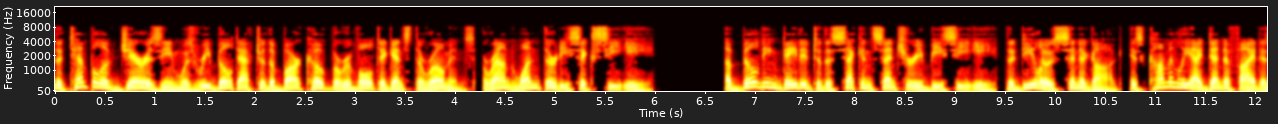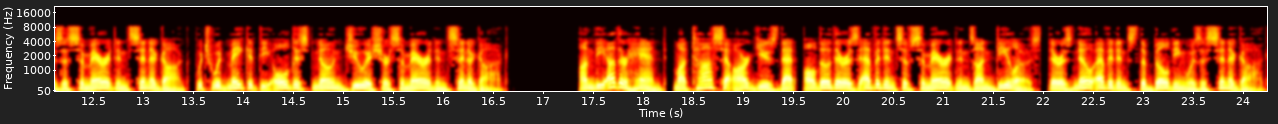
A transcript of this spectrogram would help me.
The Temple of Gerizim was rebuilt after the Bar Kokhba revolt against the Romans, around 136 CE. A building dated to the 2nd century BCE, the Delos Synagogue, is commonly identified as a Samaritan synagogue, which would make it the oldest known Jewish or Samaritan synagogue. On the other hand, Matassa argues that, although there is evidence of Samaritans on Delos, there is no evidence the building was a synagogue.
